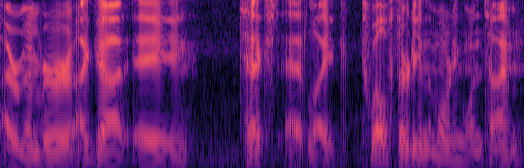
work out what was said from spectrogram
I remember I got a text at like 12:30 in the morning one time,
